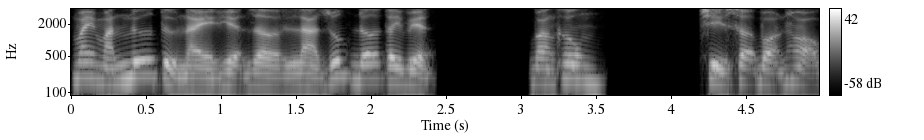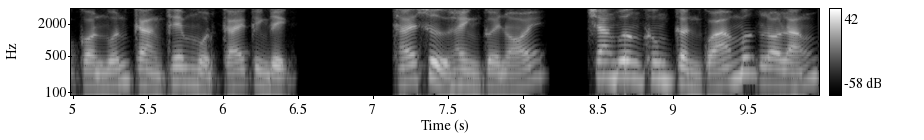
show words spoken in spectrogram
may mắn nữ tử này hiện giờ là giúp đỡ Tây Việt. Bằng không, chỉ sợ bọn họ còn muốn càng thêm một cái kinh địch. Thái sử hành cười nói, Trang Vương không cần quá mức lo lắng,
